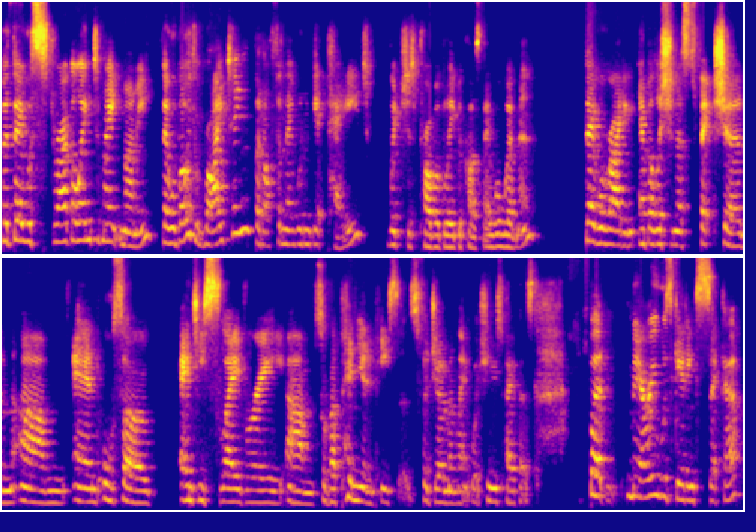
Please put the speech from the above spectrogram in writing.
but they were struggling to make money. They were both writing, but often they wouldn't get paid, which is probably because they were women. They were writing abolitionist fiction um, and also anti slavery um, sort of opinion pieces for German language newspapers. But Mary was getting sicker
